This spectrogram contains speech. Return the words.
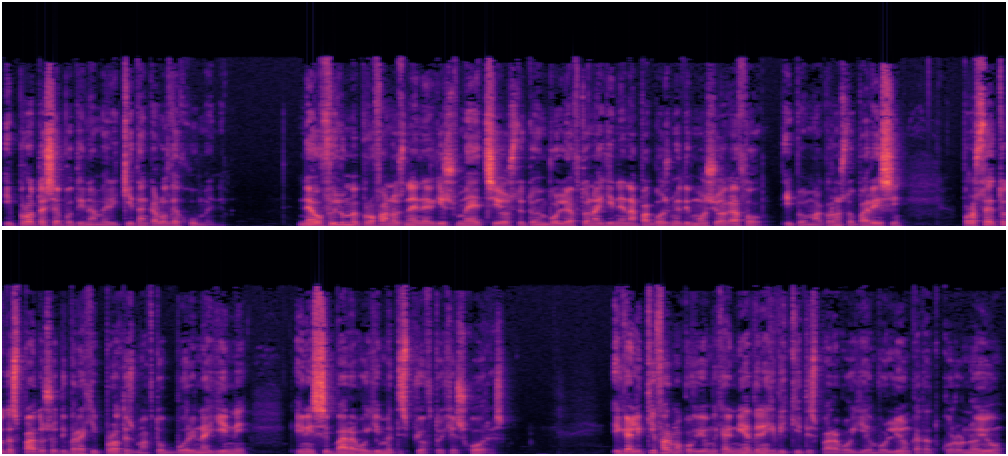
η πρόταση από την Αμερική ήταν καλοδεχούμενη. Ναι, οφείλουμε προφανώς να ενεργήσουμε έτσι ώστε το εμβόλιο αυτό να γίνει ένα παγκόσμιο δημόσιο αγαθό, είπε ο Μακρόν στο Παρίσι, προσθέτοντας πάντως ότι βραχυπρόθεσμα αυτό που μπορεί να γίνει είναι η συμπαραγωγή με τις πιο φτωχές χώρες. Η γαλλική φαρμακοβιομηχανία δεν έχει δική της παραγωγή εμβολίων κατά του κορονοϊού,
